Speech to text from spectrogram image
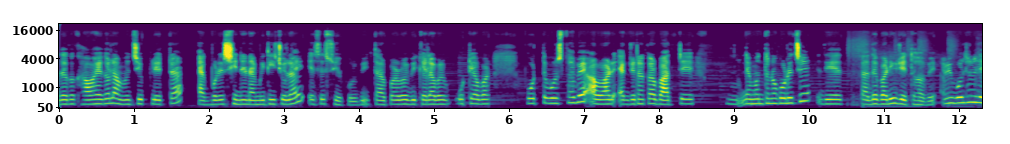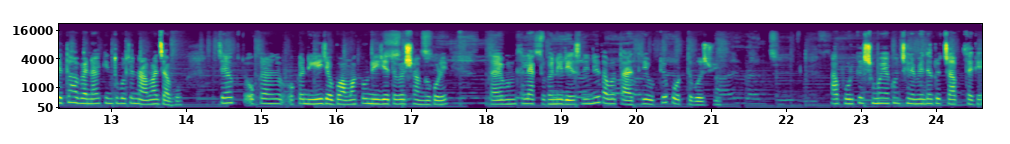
দেখো খাওয়া হয়ে গেল। আমার যে প্লেটটা একবারে সিনে নামিয়ে দিয়ে চলে আয়, এসে শুয়ে পড়বি। তারপর আবার বিকেলে আবার উঠে আবার পড়তে বসতে হবে। আবার একজনাকার বার্থডে নেমন্তন্ন করেছে যে তাদের বাড়িও যেতে হবে। আমি বলছিলাম যেতে হবে না, কিন্তু বলছে না আমার যাব। যাই হোক ওকে ওকে নিয়েই যাব, আমাকেও নিয়ে যেতে হবে সঙ্গে করে। তাই বললাম, তাহলে একটুখানি রেস্ট নিয়ে নিয়ে তারপর তাড়াতাড়ি উঠে পড়তে বসবি। আর পরীক্ষার সময় এখন ছেলে মেয়েদের একটু চাপ থাকে।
